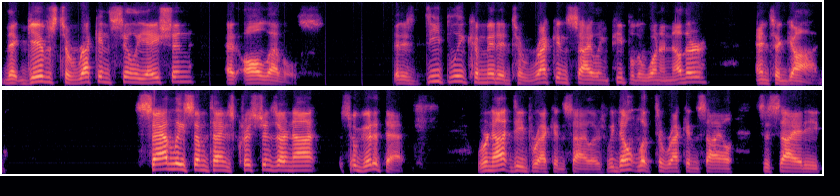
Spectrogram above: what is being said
that gives to reconciliation at all levels, that is deeply committed to reconciling people to one another and to God. Sadly, sometimes Christians are not so good at that. We're not deep reconcilers. We don't look to reconcile society.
